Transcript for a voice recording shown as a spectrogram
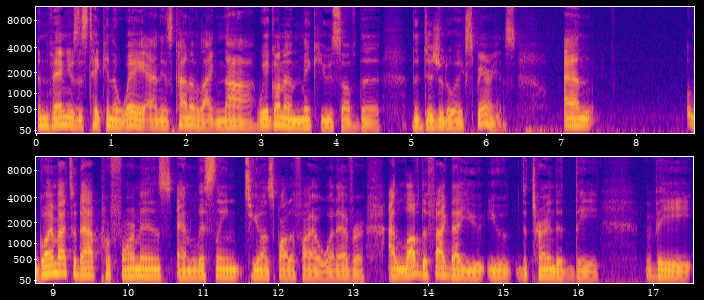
in venues is taken away and it's kind of like nah we're gonna make use of the the digital experience and going back to that performance and listening to you on spotify or whatever i love the fact that you you determined the the, the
